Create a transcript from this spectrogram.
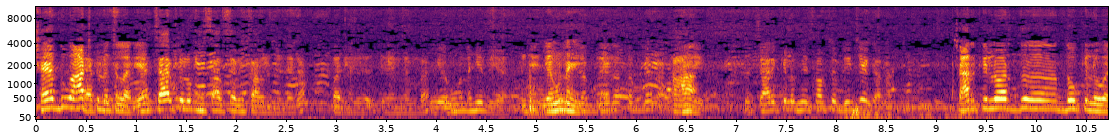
छह दो आठ किलो चला गया। चार किलो के हिसाब से अभी चावल मिलेगा पर नंबर। गेहूँ नहीं दिया। गेहूँ नहीं। जब देगा तब देगा। हाँ। तो चार किलो के हिसाब से दीजिएगा ना। चार किलो और दो, दो किलो हुआ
